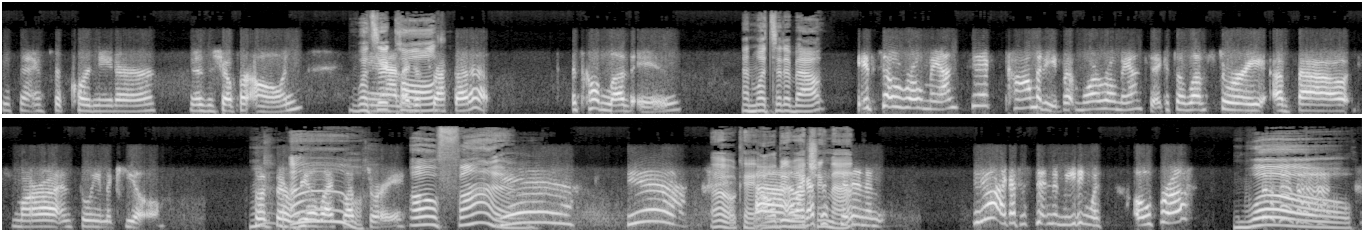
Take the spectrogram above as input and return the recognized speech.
assistant and script coordinator. It was a show for OWN. What's and it I just called? wrapped that up. It's called Love Is. And what's it about? It's a romantic comedy, but more romantic. It's a love story about Mara and Salim Akil. So it's their real life Oh. love story. Oh, fun. Yeah. Yeah. Oh, okay. I'll be Uh, watching I got to that. Sit in a, yeah, I got to sit in a meeting with Oprah. Whoa.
